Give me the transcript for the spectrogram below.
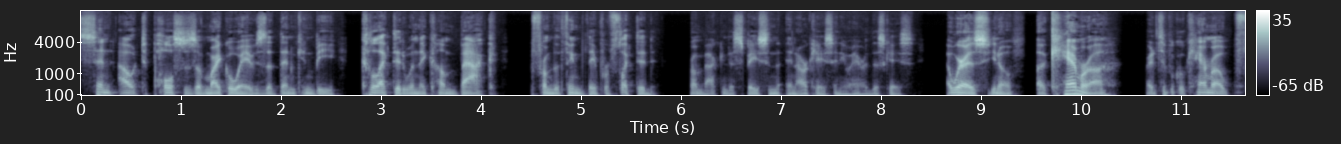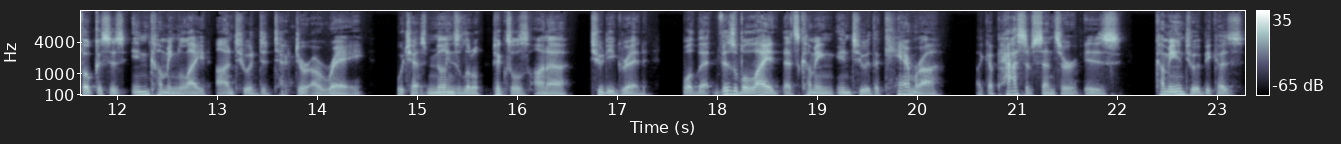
send out pulses of microwaves that then can be collected when they come back from the thing that they've reflected from back into space. In, in our case, anyway, or this case. Whereas, you know, a camera, right, a typical camera focuses incoming light onto a detector array, which has millions of little pixels on a 2D grid well, that visible light that's coming into the camera, like a passive sensor, is coming into it because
